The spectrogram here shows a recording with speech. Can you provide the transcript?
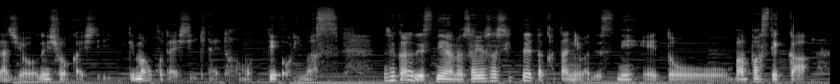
ラジオで紹介していって、まあ、お答えしていきたいと思っております。それからですね、あの採用させていただいた方にはですね、えっ、ー、と、バンパーステッカー、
